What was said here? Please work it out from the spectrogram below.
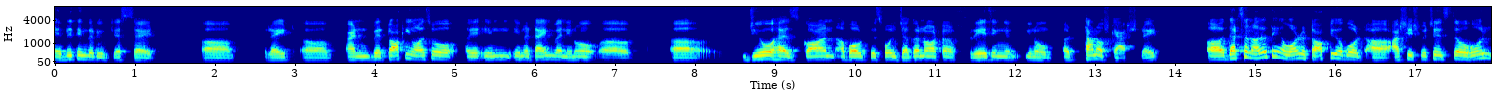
everything that you've just said. Uh, right, uh, and we're talking also in in a time when you know Jio has gone about this whole juggernaut of raising, you know, a ton of cash, right? Uh, that's another thing I want to talk to you about, uh, Aashish, which is the whole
